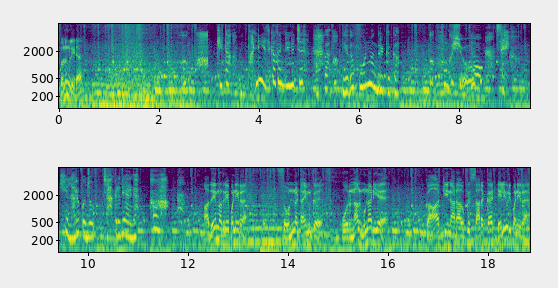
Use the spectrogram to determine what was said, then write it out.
சொல்லுங்க லீடர் கீதா வண்டி எதுக்காக நின்னுச்சு? அக்கா ஏதோ ஃபோன் வந்திருக்குக்கா. ஐயோ. சரி எல்லாரும் கொஞ்சம் ஜாக்கிரதையா இருங்க. அதே மாதிரியே பண்ணிடுறேன். சொன்ன டைமுக்கு ஒரு நாள் முன்னாடியே காக்கி நாடாவுக்கு சரக்க டெலிவரி பண்ணிடுறேன்.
